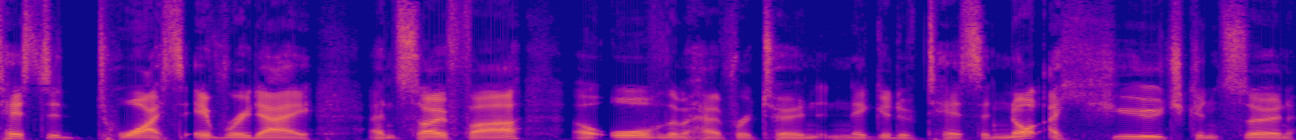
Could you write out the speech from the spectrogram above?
tested twice every day, and so far, uh, all of them have returned negative tests, and not a huge concern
